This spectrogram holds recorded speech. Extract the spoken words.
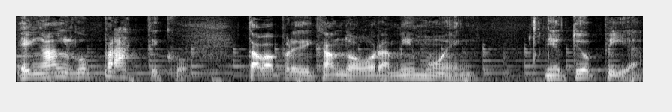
en algo práctico. Estaba predicando ahora mismo en Etiopía,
